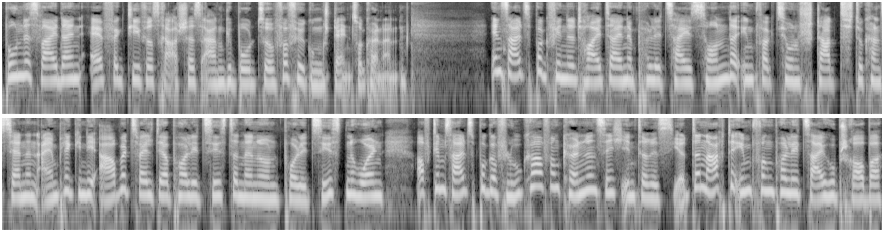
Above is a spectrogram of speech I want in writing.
bundesweit ein effektives, rasches Angebot zur Verfügung stellen zu können. In Salzburg findet heute eine Polizei-Sonderimpfaktion statt. Du kannst dir einen Einblick in die Arbeitswelt der Polizistinnen und Polizisten holen. Auf dem Salzburger Flughafen können sich Interessierte nach der Impfung Polizeihubschrauber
